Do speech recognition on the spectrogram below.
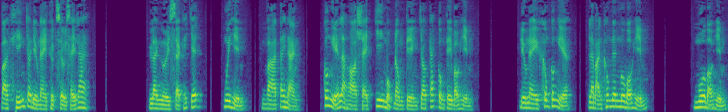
và khiến cho điều này thực sự xảy ra. Loài người sợ cái chết, nguy hiểm và tai nạn có nghĩa là họ sẽ chi một đồng tiền cho các công ty bảo hiểm. Điều này không có nghĩa là bạn không nên mua bảo hiểm. Mua bảo hiểm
